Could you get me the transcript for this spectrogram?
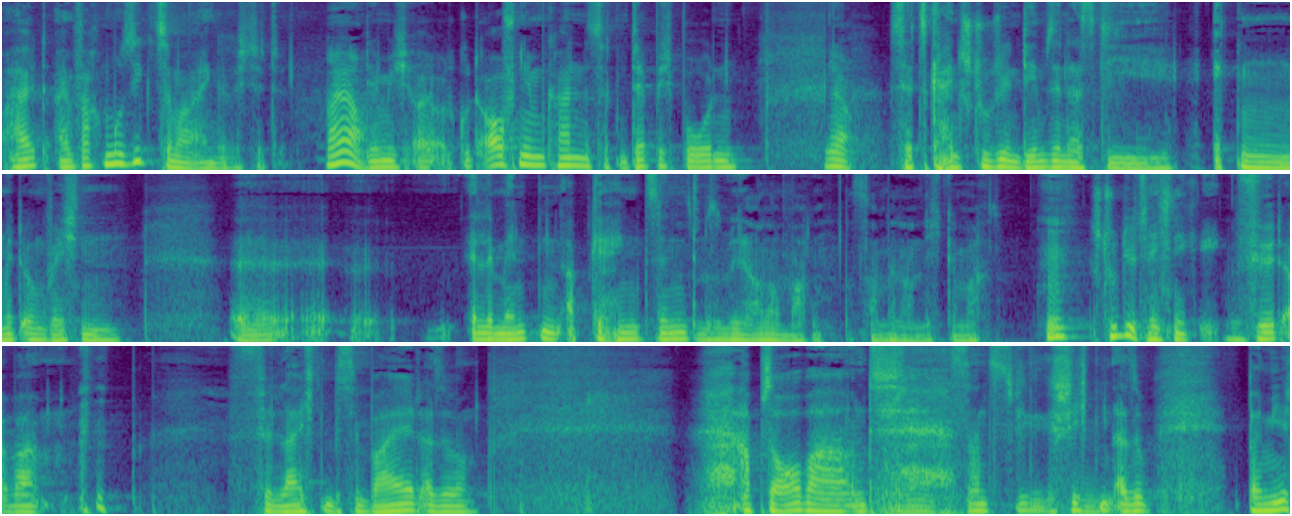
halt einfach ein Musikzimmer eingerichtet, Ah ja. in dem ich äh, gut aufnehmen kann. Es hat einen Teppichboden. Ja. Ist jetzt kein Studio in dem Sinne, dass die Ecken mit irgendwelchen äh, Elementen abgehängt sind. Das müssen wir ja auch noch machen. Das haben wir noch nicht gemacht. Studiotechnik führt aber vielleicht ein bisschen weit, also Absorber und sonstige Geschichten. Also bei mir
